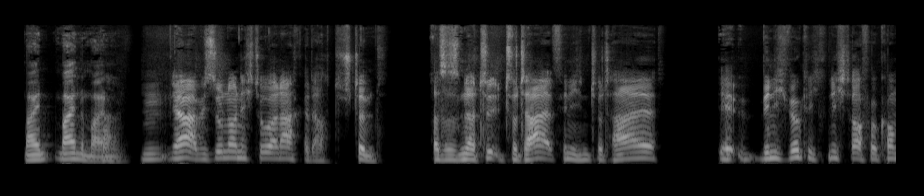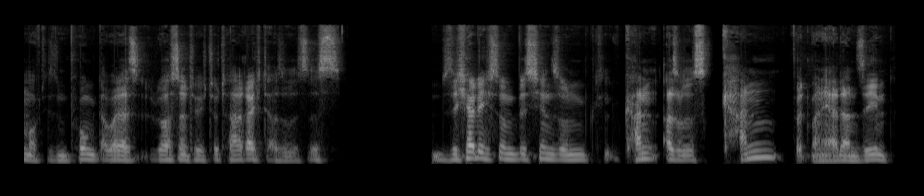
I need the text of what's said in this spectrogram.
Mein, meine Meinung. Hm, ja, habe ich so noch nicht drüber nachgedacht. Stimmt. Also es ist natürlich total, finde ich ein total, bin ich wirklich nicht drauf gekommen auf diesen Punkt, aber das, du hast natürlich total recht. Also es ist sicherlich so ein bisschen so ein, kann, also es kann, wird man ja dann sehen,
